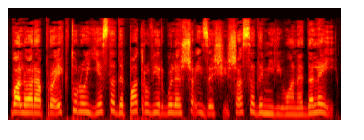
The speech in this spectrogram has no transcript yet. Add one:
Valoarea proiectului este de 4,66 de milioane de lei.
